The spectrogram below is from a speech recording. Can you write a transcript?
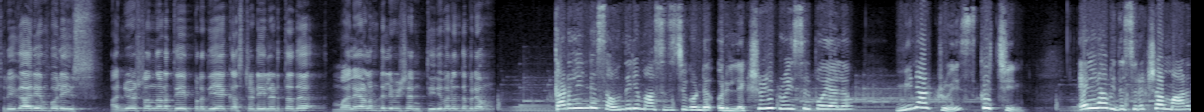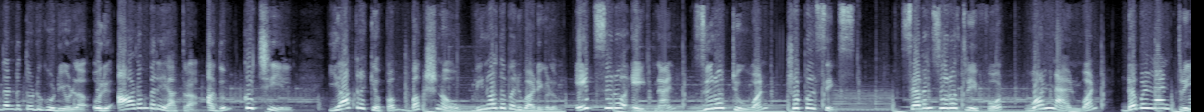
ശ്രീകാര്യം പോലീസ് അന്വേഷണം നടത്തി പ്രതിയെ കസ്റ്റഡിയിലെടുത്തത്. മലയാളം ടെലിവിഷൻ തിരുവനന്തപുരം. കടലിന്റെ സൗന്ദര്യം ആസ്വദിച്ചുകൊണ്ട് ഒരു ലക്ഷറി ക്രൂയിസിൽ പോയാലോ? മിനാ ക്രൂയിസ് കൊച്ചിൻ. എല്ലാവിധ സുരക്ഷാ മാനദണ്ഡത്തോടു കൂടിയുള്ള ഒരു ആഡംബര യാത്ര അതും കൊച്ചിയിൽ. യാത്രയ്ക്കൊപ്പം ഭക്ഷണവും വിനോദ പരിപാടികളും. Eight zero eight nine zero two one triple six. Seven zero three four one nine one double nine three.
